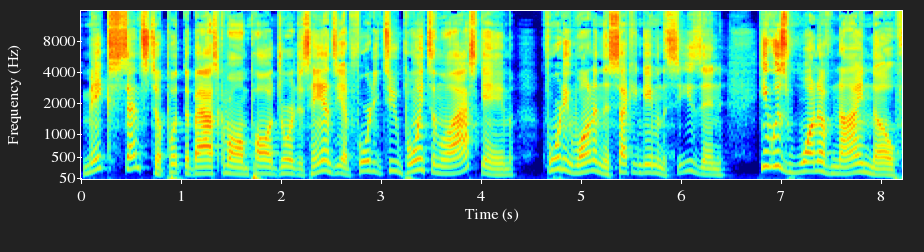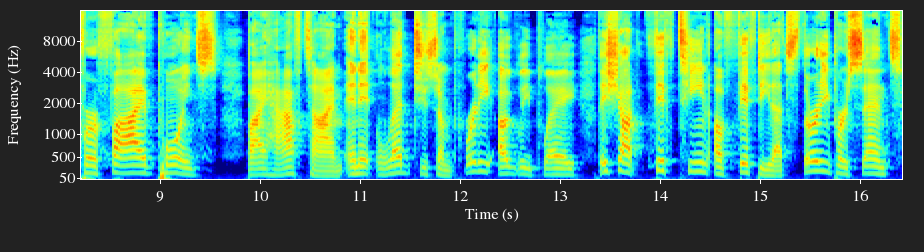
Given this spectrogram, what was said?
Makes sense to put the basketball in Paul George's hands. He had 42 points in the last game, 41 in the second game of the season. He was one of nine, though, for five points by halftime, and it led to some pretty ugly play. They shot 15 of 50, that's 30%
